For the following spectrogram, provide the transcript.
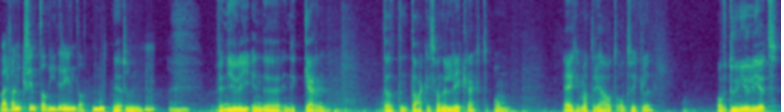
waarvan ik vind dat iedereen dat moet ja. doen. Hm. Uh, Vinden jullie in de, in de kern dat het een taak is van de leerkracht om eigen materiaal te ontwikkelen? Of doen jullie het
